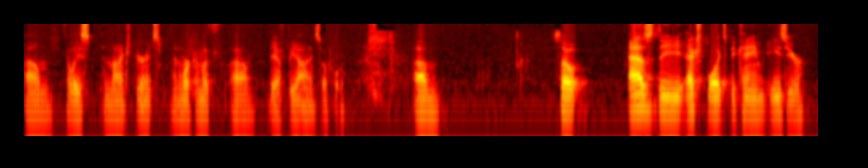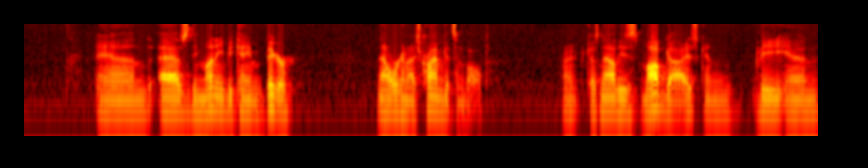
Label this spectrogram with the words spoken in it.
on, um, at least in my experience and working with um, the FBI and so forth. Um, so as the exploits became easier and as the money became bigger, now organized crime gets involved, right? Because now these mob guys can be in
